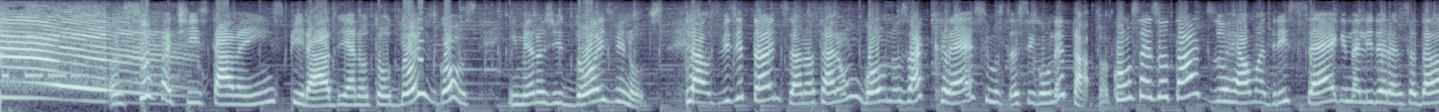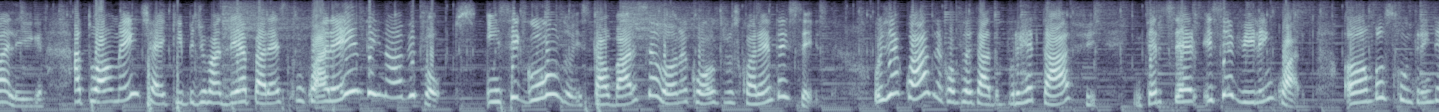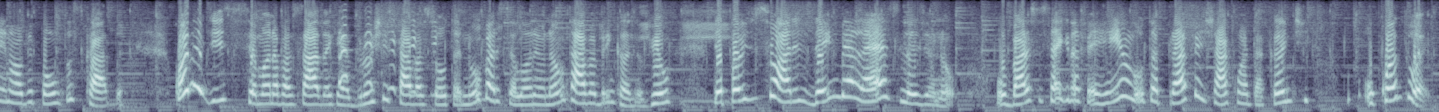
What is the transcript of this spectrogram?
O Fati estava inspirado e anotou dois gols em menos de dois minutos. Já os visitantes anotaram um gol nos acréscimos da segunda etapa. Com os resultados, o Real Madrid segue na liderança da La Liga. Atualmente, a equipe de Madrid aparece com 49 pontos. Em segundo está o Barcelona com outros 46. O G4 é completado por Retafe em terceiro e Sevilha em quarto, ambos com 39 pontos cada. Quando eu disse semana passada que a bruxa estava solta no Barcelona, eu não estava brincando, viu? Depois de Soares, Dembélé se lesionou. O Barça segue na ferrenha luta para fechar com o atacante o quanto antes.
